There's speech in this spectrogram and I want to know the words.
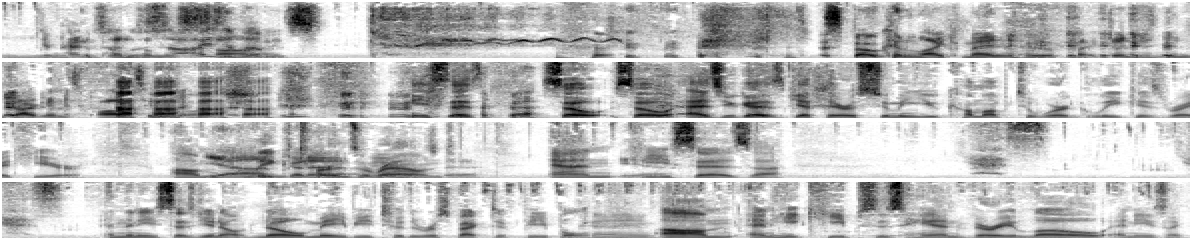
Mm, Depends on the size of them. Spoken like men who have played Dungeons and Dragons far too much. he says so so as you guys get there assuming you come up to where gleek is right here um, Yeah, gleek gonna- turns I'm around and yeah. he says uh, yes yes and then he says you know no maybe to the respective people Okay. um, and he keeps his hand very low and he's like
